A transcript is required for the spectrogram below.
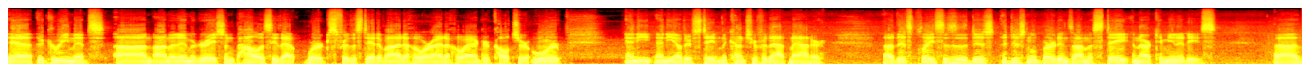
uh, agreement on, an immigration policy that works for the state of Idaho or Idaho agriculture or any, any other state in the country for that matter. Uh, this places addi- additional burdens on the state and our communities. Uh,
